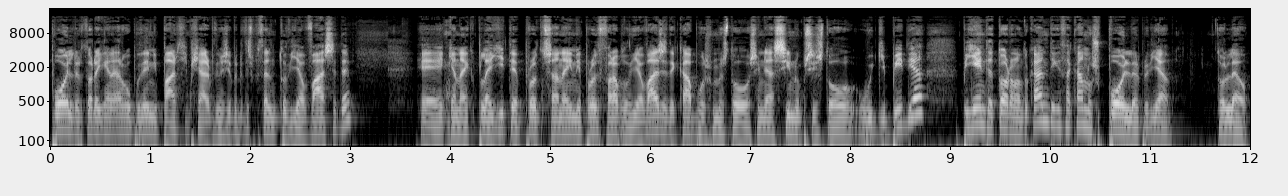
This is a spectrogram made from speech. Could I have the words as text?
spoiler τώρα για ένα έργο που δεν υπάρχει πια, επειδή σε περίπτωση που θέλετε να το διαβάσετε ε, και να εκπλαγείτε πρώτη, σαν να είναι η πρώτη φορά που το διαβάζετε κάπου πούμε, στο, σε μια σύνοψη στο Wikipedia. Πηγαίνετε τώρα να το κάνετε και θα κάνω spoiler, παιδιά. Το λέω.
